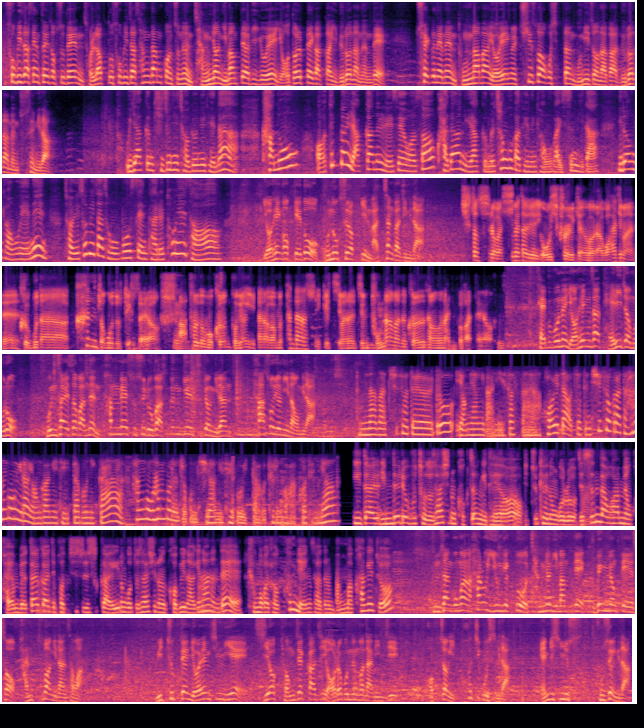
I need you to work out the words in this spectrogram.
소비자 센터에 접수된 전라도 소비자 상담 건수는 작년 이맘때와 비교해 8배 가까이 늘어났는데 최근에는 동남아 여행을 취소하고 싶다는 문의 전화가 늘어나는 추세입니다. 위약금 기준이 적용이 되나 간혹 어, 특별 약관을 내세워서 과다한 위약금을 청구가 되는 경우가 있습니다. 이런 경우에는 저희 소비자 정보센터를 통해서 여행업계도 곤혹스럽긴 마찬가지입니다. 취소 수수료가 10에서 50% 이렇게 라고 하지만은 그보다 큰 경우들도 있어요. 앞으로도 뭐 그런 동향이 있다라고 하면 판단할 수 있겠지만은 지금 동남아는 그런 상황은 아닌 것 같아요. 대부분은 여행사 대리점으로 본사에서 받는 판매 수수료가 끊길 지경이란 하소연이 나옵니다. 동남아 취소들도 영향이 많이 있었어요. 거의 다 어쨌든 취소가 다 항공이랑 연관이 돼 있다 보니까 항공 환불은 조금 지연이 되고 있다고 들은 것 같거든요. 이달 임대료부터도 사실은 걱정이 돼요. 비축해 놓은 걸로 이제 쓴다고 하면 과연 몇 달까지 버틸 수 있을까 이런 것도 사실은 겁이 나긴 하는데 규모가 더 큰 여행사들은 막막하겠죠. 군산공항 하루 이용객도 작년 이맘때 900명대에서 반토막이 난 상황. 위축된 여행 심리에 지역 경제까지 얼어붙는 건 아닌지 걱정이 커지고 있습니다. MBC 뉴스 조수영입니다.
